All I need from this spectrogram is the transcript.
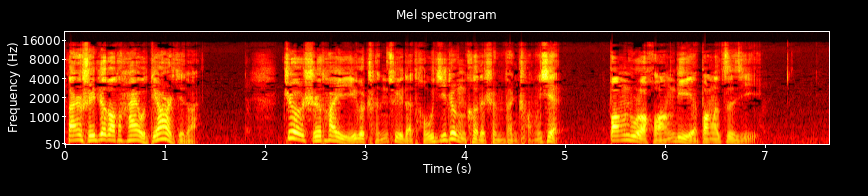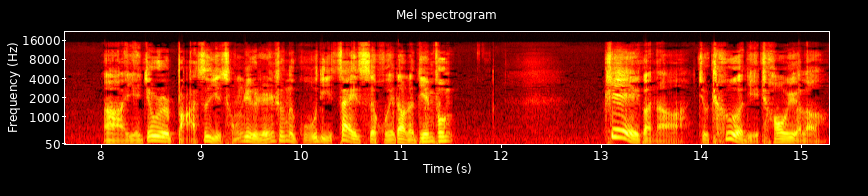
但是谁知道他还有第二阶段？这时他以一个纯粹的投机政客的身份重现，帮助了皇帝，也帮了自己，啊，也就是把自己从这个人生的谷底再次回到了巅峰。这个呢，就彻底超越了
